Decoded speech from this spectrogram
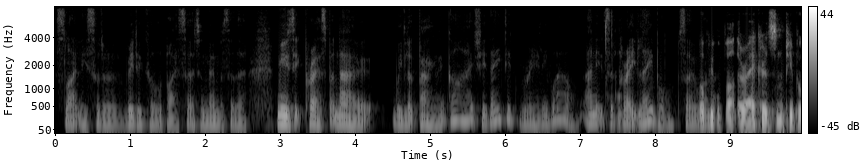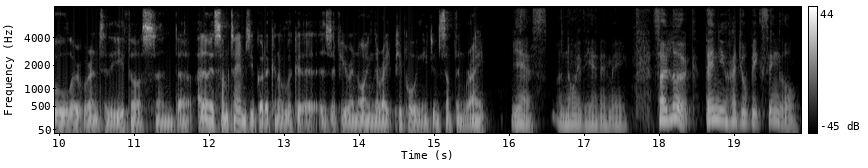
slightly sort of ridiculed by certain members of the music press, but now we look back and think, oh, actually, they did really well, and it's a great label. So, well, um, people bought the records, and people were, were into the ethos. And uh, I don't know. Sometimes you've got to kind of look at it as if you're annoying the right people, and you're doing something right. Yes, annoy the NME. So look, then you had your big single,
